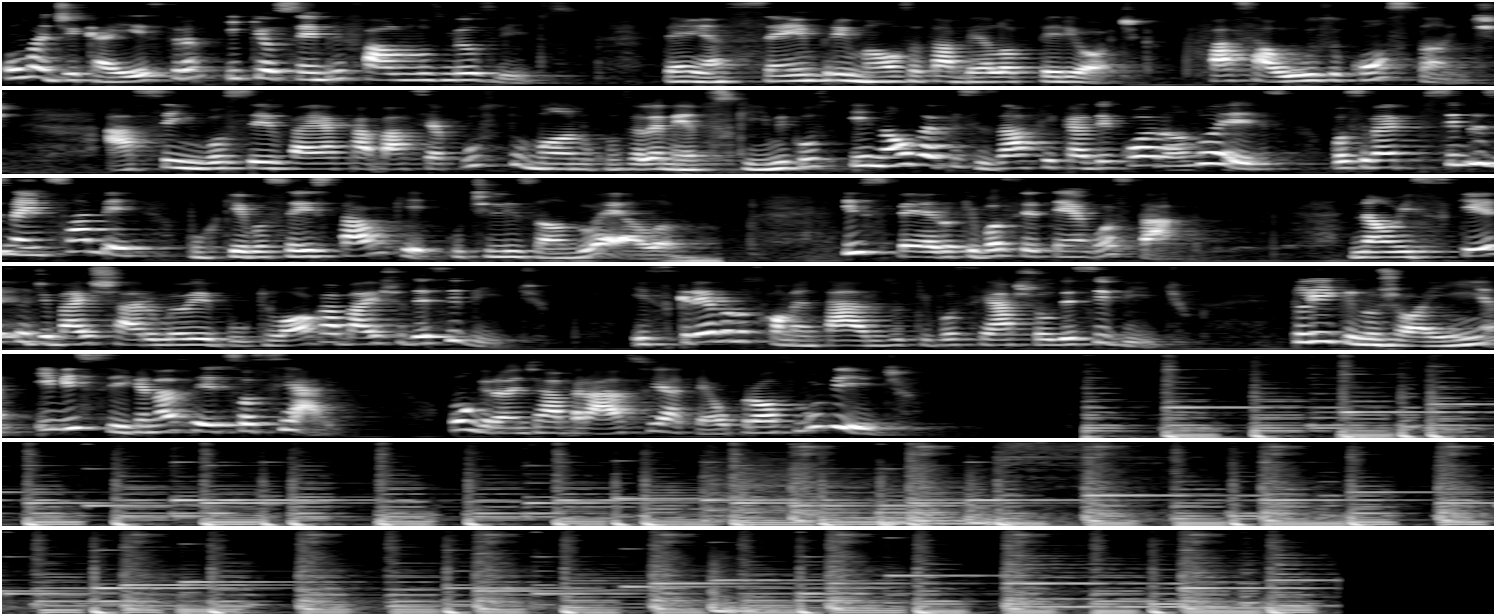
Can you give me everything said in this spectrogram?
Uma dica extra e que eu sempre falo nos meus vídeos: tenha sempre em mãos a tabela periódica. Faça uso constante. Assim você vai acabar se acostumando com os elementos químicos e não vai precisar ficar decorando eles. Você vai simplesmente saber porque você está o quê? Utilizando ela. Espero que você tenha gostado. Não esqueça de baixar o meu e-book logo abaixo desse vídeo. Escreva nos comentários o que você achou desse vídeo. Clique no joinha e me siga nas redes sociais. Um grande abraço e até o próximo vídeo!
